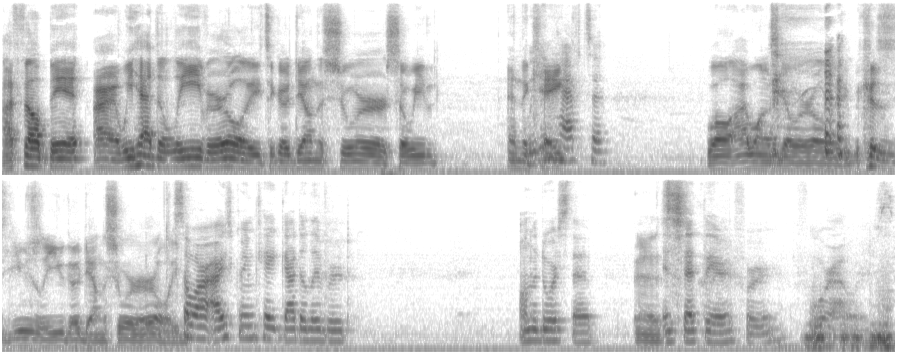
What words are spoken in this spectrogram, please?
I felt bad. All right, we had to leave early to go down the shore, so we and the we cake. didn't have to. Well, I wanted to go early because usually you go down the shore early. So our ice cream cake got delivered on the doorstep and and sat there for four hours.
